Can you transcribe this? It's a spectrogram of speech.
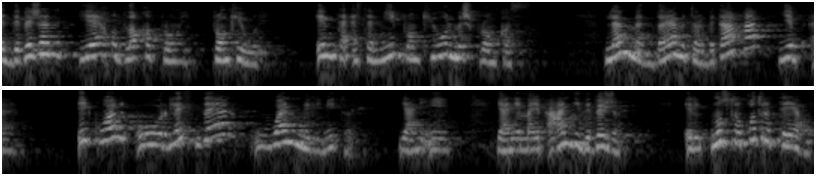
ال division ياخد لقب bronchiole؟ إمتى أسميه bronchiole مش bronchus لما ال diameter بتاعها يبقى equal or less than 1 ملم يعني إيه؟ يعني لما يبقى عندي division نص القطر بتاعه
